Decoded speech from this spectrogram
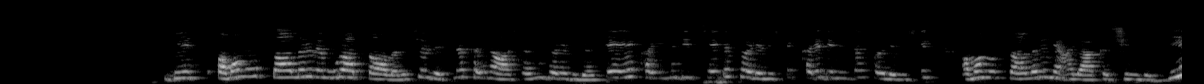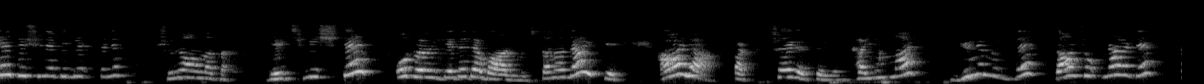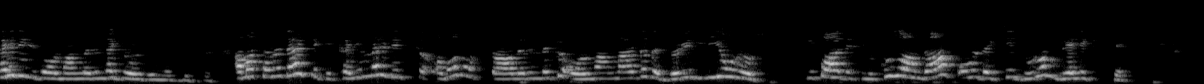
Biz Amanos Dağları ve Murat Dağları çevresinde kayın ağaçlarını görebiliyoruz. E kayını bir şeyde söylemiştik, Karadeniz'de söylemiştik. Amanos Dağları ne alaka şimdi diye düşünebilirsiniz. Şunu anlatın. Geçmişte o bölgede de varmış. Sana der ki hala bak şöyle söyleyeyim. Kayınlar günümüzde daha çok nerede? Karadeniz ormanlarında gördüğümüz bir tür. Ama sana derse ki kayınları biz Amanos dağlarındaki ormanlarda da görebiliyoruz ifadesini kullandığı an oradaki durum relikti.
